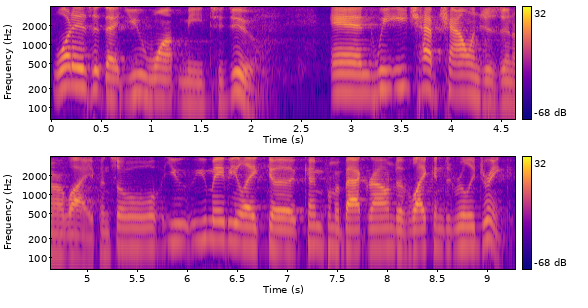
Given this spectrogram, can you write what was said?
What is it that you want me to do? And we each have challenges in our life. And so you, you may be like uh, coming from a background of liking to really drink.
